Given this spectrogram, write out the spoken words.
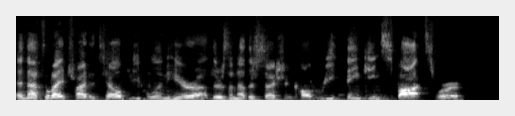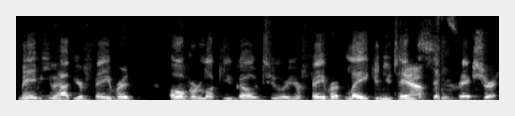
And that's what I try to tell people in here. Uh, there's another section called rethinking spots where maybe you have your favorite overlook you go to or your favorite lake and you take Yeah. the same picture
